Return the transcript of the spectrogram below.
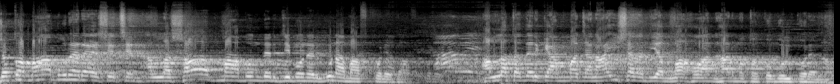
যত মা বোনেরা এসেছেন, আল্লাহ সব মা বোনদের জীবনের গুনাহ মাফ করে দাও। আল্লাহ তাদেরকে আম্মা জান আইসা রাদিয়াল্লাহু আনহার মতো কবুল করে নাও।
